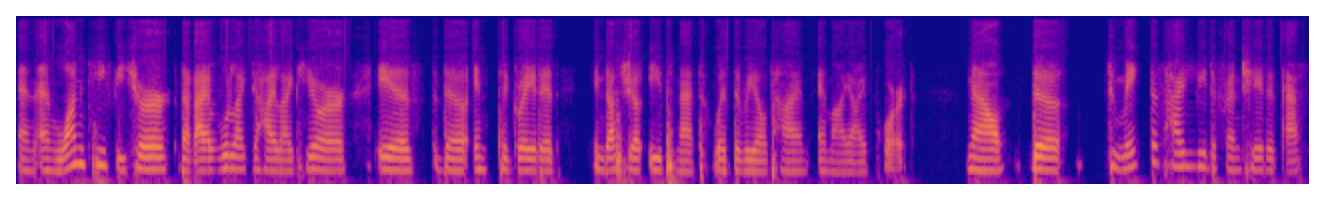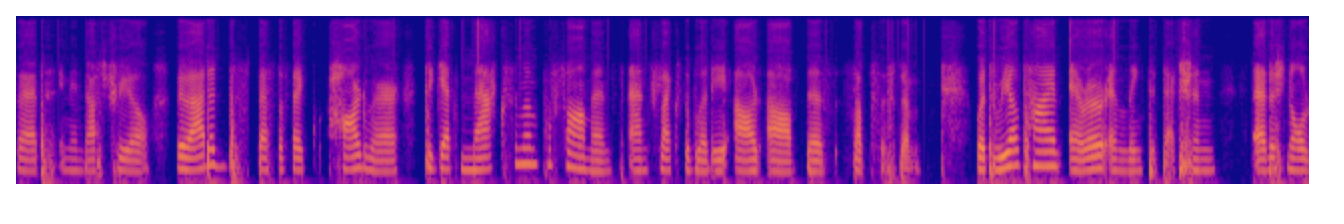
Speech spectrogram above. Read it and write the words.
and, and one key feature that I would like to highlight here is the integrated industrial Ethernet with the real-time MII port. Now, the, to make this highly differentiated asset in industrial, we've added the specific hardware to get maximum performance and flexibility out of this subsystem. With real-time error and link detection, additional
